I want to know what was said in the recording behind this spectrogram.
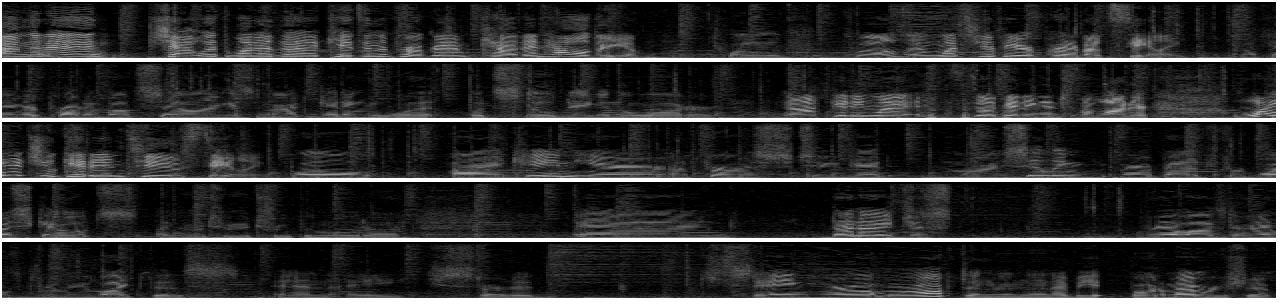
I'm going to chat with one of the kids in the program. Kevin, how old are you? 12. 12. And what's your favorite part about sailing? My favorite part about sailing is not getting wet, but still being in the water. Not getting wet and still getting into the water. Why did you get into sailing? Well, I came here at first to get my sailing merit badge for Boy Scouts. I go to a troop in Lodi. And then I just realized I really like this. And I started staying here a lot more often, and then I bought a membership.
